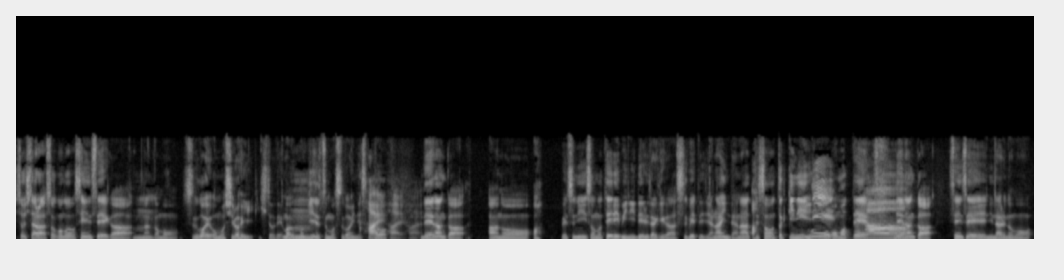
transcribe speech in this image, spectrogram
そしたらそこの先生がうん。なんかもうすごい面白い人で、まあ、うん。もう技術もすごいんですけど、でなんかあのあ別にそのテレビに出るだけが全てじゃないんだなってその時にに思ってでなんか先生になるのも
